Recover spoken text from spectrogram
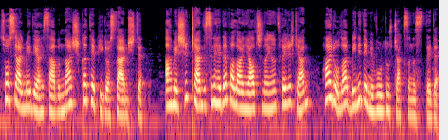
sosyal medya hesabından Şık'a tepki göstermişti. Ahmet Şık kendisini hedef alan Yalçın'a yanıt verirken, hayrola beni de mi vurduracaksınız dedi.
